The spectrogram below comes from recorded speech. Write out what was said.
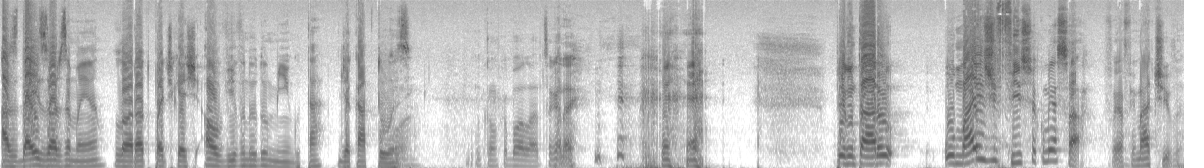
às 10 horas da manhã, Loroto Podcast ao vivo no domingo, tá? Dia 14. Pô, o cão fica bolado, sacanagem. Perguntaram: o mais difícil é começar. Foi a afirmativa.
